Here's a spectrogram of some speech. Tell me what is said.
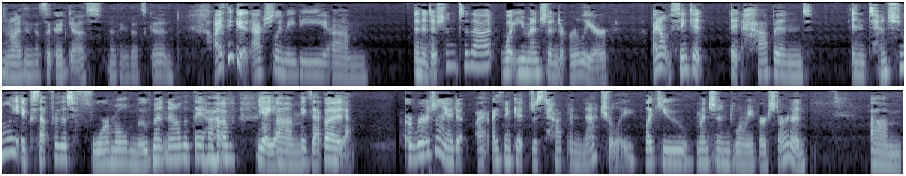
No, I think that's a good guess. I think that's good. I think it actually may be, um, in addition to that, what you mentioned earlier, I don't think it it happened intentionally, except for this formal movement now that they have. Yeah, yeah, um, exactly. But yeah. originally, I, do, I, I think it just happened naturally, like you mentioned when we first started. Um,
